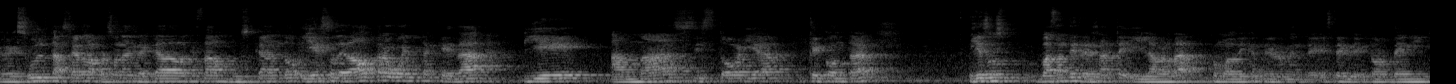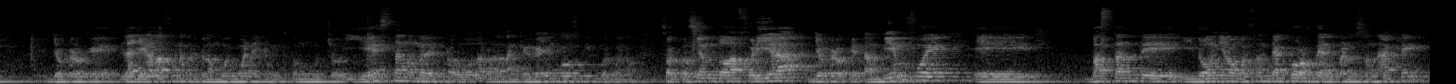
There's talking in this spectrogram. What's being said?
resulta ser la persona indicada que estaban buscando y eso le da otra vuelta que da pie a más historia que contar y eso es bastante interesante y la verdad, como lo dije anteriormente, este director Denny yo creo que La Llegada fue una película muy buena y que me gustó mucho. Y esta no me defraudó, la verdad. Aunque Ryan Gosling, pues bueno, su actuación toda fría, yo creo que también fue eh, bastante idónea o bastante acorde al personaje.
